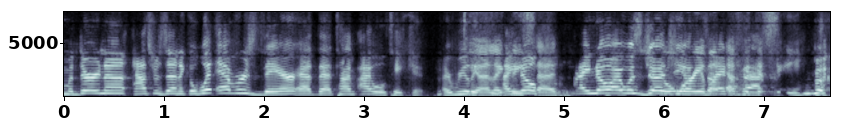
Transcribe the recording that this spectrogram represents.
Moderna, AstraZeneca, whatever's there at that time, I will take it. I really, Yeah, like I they know, said. I know, I was judging. Don't worry about Sinovac, efficacy. but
